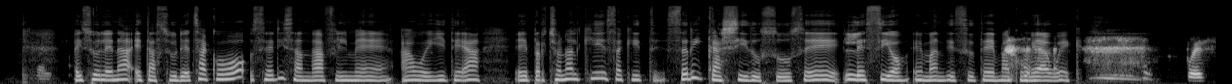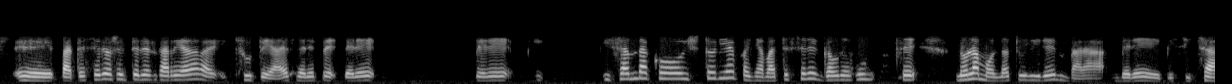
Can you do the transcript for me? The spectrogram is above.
Aizu Elena, eta zuretzako zer izan da filme hau egitea? E, pertsonalki ezakit zer ikasi duzu, ze lezio eman dizute emakume hauek? pues, e, batez ere oso interesgarria da, ba, itzutea, ez? Bere, bere, bere izandako historia, baina batez ere gaur egun ze nola moldatu diren bara, bere bizitza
